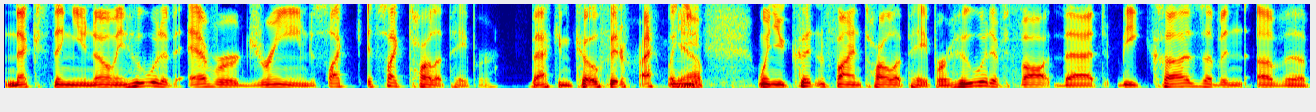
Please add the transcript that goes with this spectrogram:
Next thing you know, I mean, who would have ever dreamed? It's like it's like toilet paper back in COVID, right? When Yep. you when you couldn't find toilet paper, who would have thought that because of an of a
